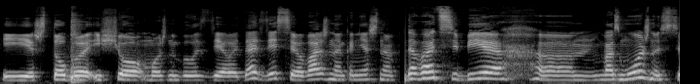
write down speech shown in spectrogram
и что бы еще можно было сделать, да, здесь важно, конечно, давать себе э, возможность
